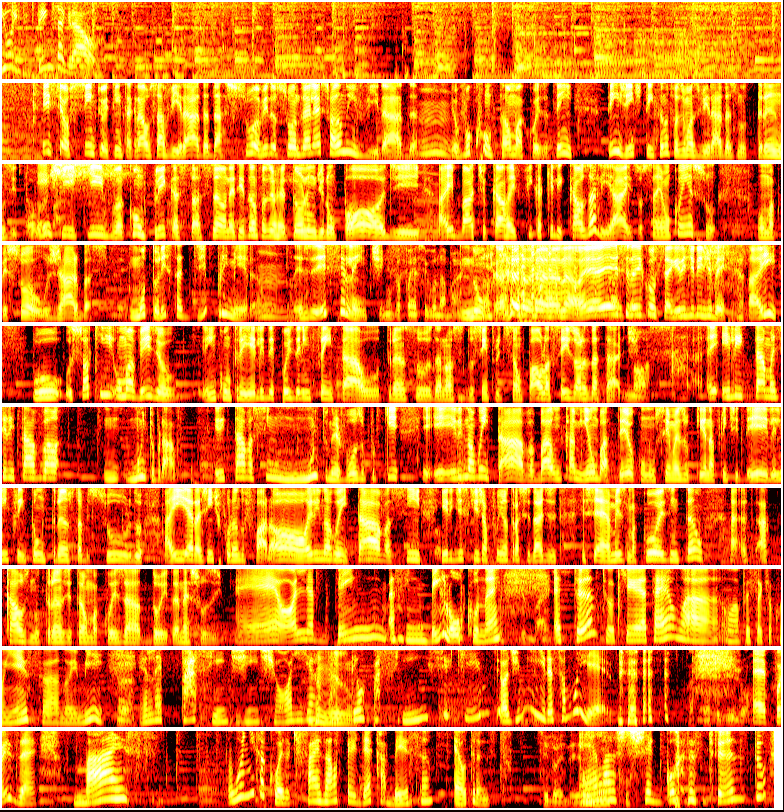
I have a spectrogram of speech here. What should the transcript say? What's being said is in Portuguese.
180 graus. Esse é o 180 graus, a virada da sua vida. Eu sou o André. Aliás, falando em virada, hum. eu vou contar uma coisa. Tem tem gente tentando fazer umas viradas no trânsito que, que complica a situação, né? Tentando fazer o retorno onde não pode, hum. aí bate o carro, aí fica aquele caos. Aliás, o Saião conheço uma pessoa, o Jarbas, um motorista de primeira. Hum. Excelente. Nunca põe a segunda marcha. Nunca. não, é, ah, esse daí consegue, ele dirige bem. Aí, o, só que uma vez eu encontrei ele depois dele enfrentar o trânsito da nossa, do centro de São Paulo às 6 horas da tarde. Nossa. Ele tá, mas ele tava muito bravo. Ele tava assim muito nervoso porque ele não aguentava. Um caminhão bateu com não sei mais o que na frente dele. Ele enfrentou um trânsito absurdo. Aí era gente furando farol. Ele não aguentava assim. ele disse que já foi em outras cidades. Esse é a mesma coisa. Então, a, a caos no trânsito é uma coisa doida, né, Suzy? É, olha, bem assim, bem louco, né? Demais. É tanto que até uma, uma pessoa que eu conheço, a Noemi, é. ela é paciente, gente. Olha, é ela tem uma paciência que eu admiro essa mulher. Paciência de Jó. É, pois é. Mas a única coisa que faz ela perder a cabeça é o trânsito. Que doideira. Ela uhum. chegou no trânsito,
